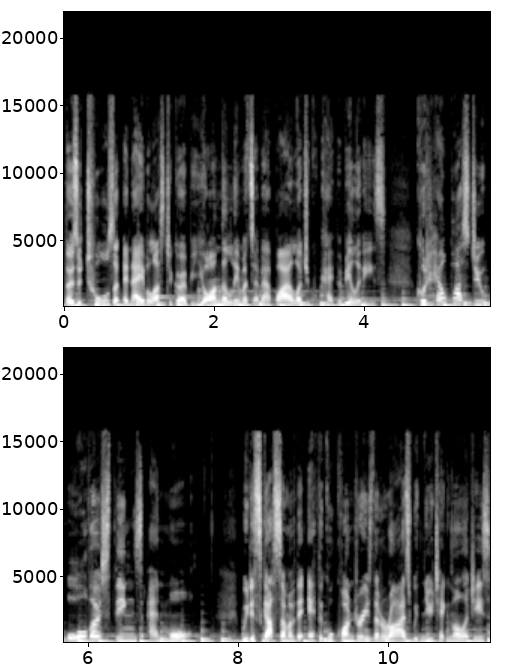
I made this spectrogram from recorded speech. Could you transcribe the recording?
those are tools that enable us to go beyond the limits of our biological capabilities, could help us do all those things and more. We discuss some of the ethical quandaries that arise with new technologies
